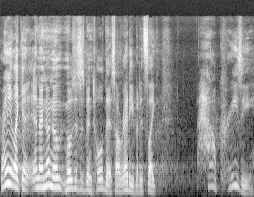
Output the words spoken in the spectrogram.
Right? Like, and I know Moses has been told this already, but it's like, how crazy.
